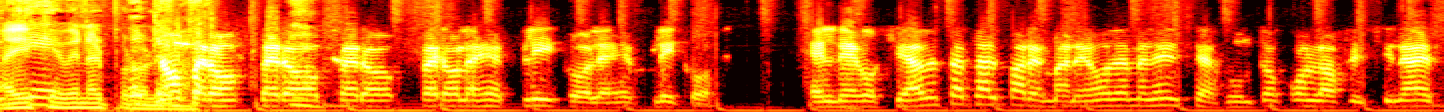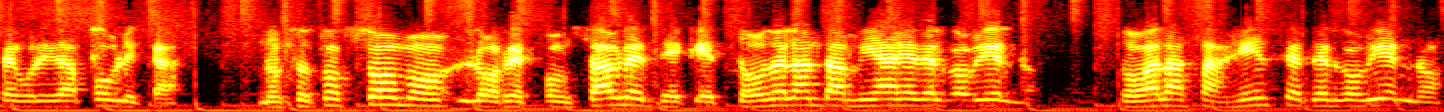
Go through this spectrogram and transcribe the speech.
Ahí es que viene el porque- problema. No, pero, pero, pero, pero les explico, les explico. El negociado estatal para el manejo de emergencia, junto con la Oficina de Seguridad Pública, nosotros somos los responsables de que todo el andamiaje del gobierno, todas las agencias del gobierno,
